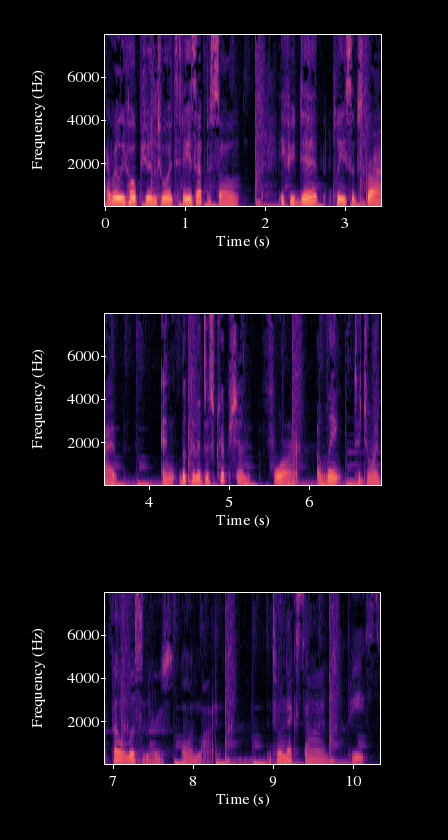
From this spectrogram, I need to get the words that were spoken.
I really hope you enjoyed today's episode. If you did, please subscribe and look in the description for a link to join fellow listeners online. Until next time, peace.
